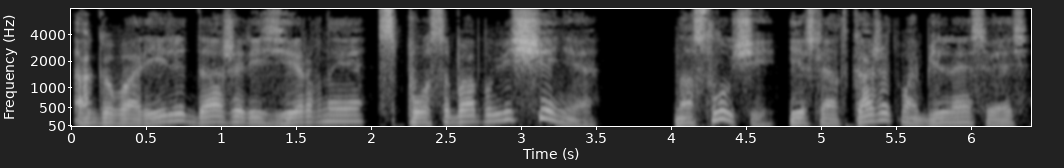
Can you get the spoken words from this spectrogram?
Оговорили даже резервные способы оповещения на случай, если откажет мобильная связь.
